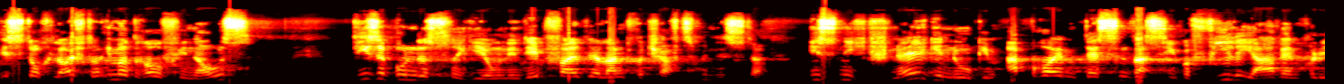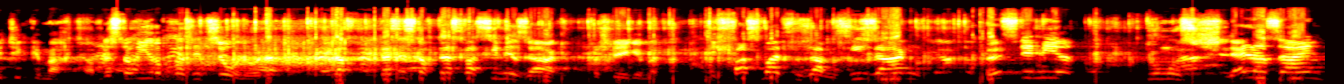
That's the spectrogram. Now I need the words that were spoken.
ist doch, läuft doch immer darauf hinaus, diese Bundesregierung, in dem Fall der Landwirtschaftsminister, ist nicht schnell genug im Abräumen dessen, was Sie über viele Jahre in Politik gemacht haben. Das ist doch Ihre Position, oder? Das, ist doch das, was Sie mir sagen, Herr Schlegemann. Ich fasse mal zusammen. Sie sagen, Özdemir, du musst schneller sein,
